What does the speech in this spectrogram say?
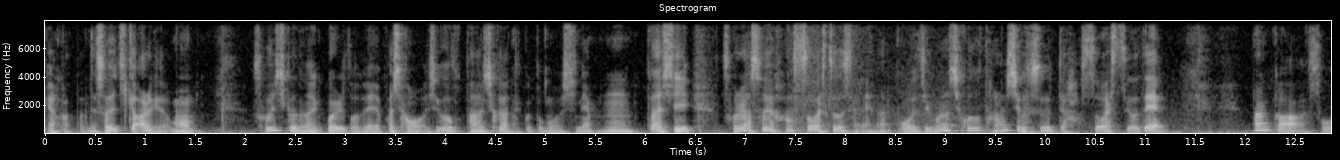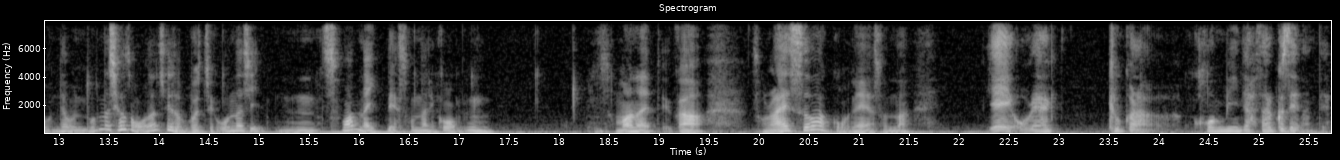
けなかったんで、そういう時期はあるけども、そういう時期を乗り越えるとねやっぱしこう仕事楽しくなってくると思うしね、うん、ただしそれはそういう発想が必要ですよねなんかこう自分の仕事を楽しくするって発想が必要でなんかそうでもどんな仕事も同じですよぶっちゃけ同じ、うん、つまんないってそんなにこううんつまんないっていうかそのライスワークをねそんな「イエイ俺は今日からコンビニで働くぜ」なんて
